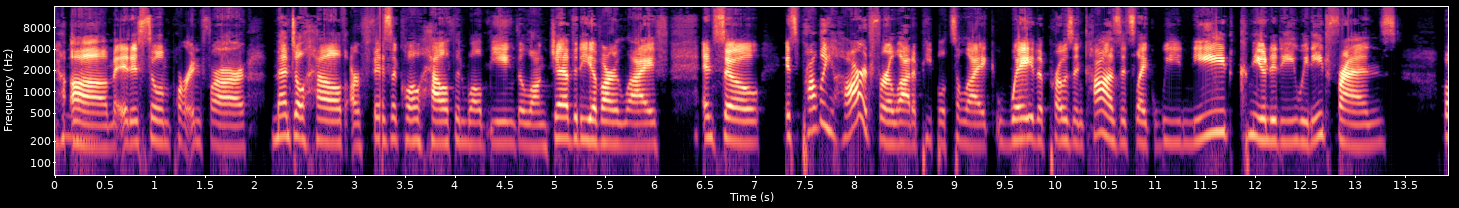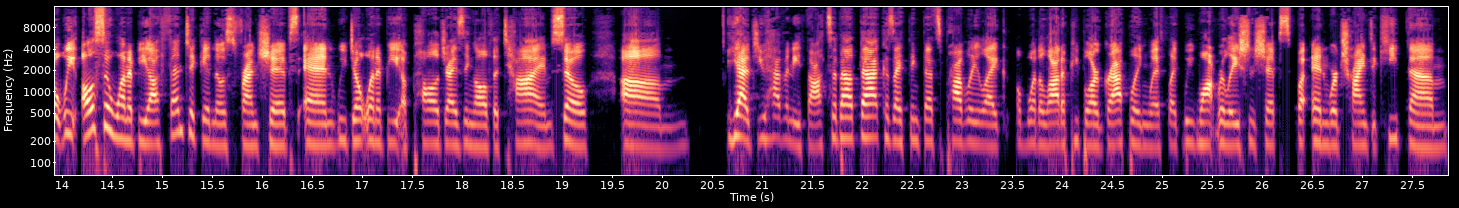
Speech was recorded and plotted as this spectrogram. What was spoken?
Mm-hmm. Um, it is so important for our mental health, our physical health and well-being, the longevity of our life. And so it's probably hard for a lot of people to like weigh the pros and cons. It's like we need community, we need friends, but we also want to be authentic in those friendships and we don't want to be apologizing all the time. So um yeah do you have any thoughts about that? Because i think that's probably like what a lot of people are grappling with like we want relationships but and we're trying to keep them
